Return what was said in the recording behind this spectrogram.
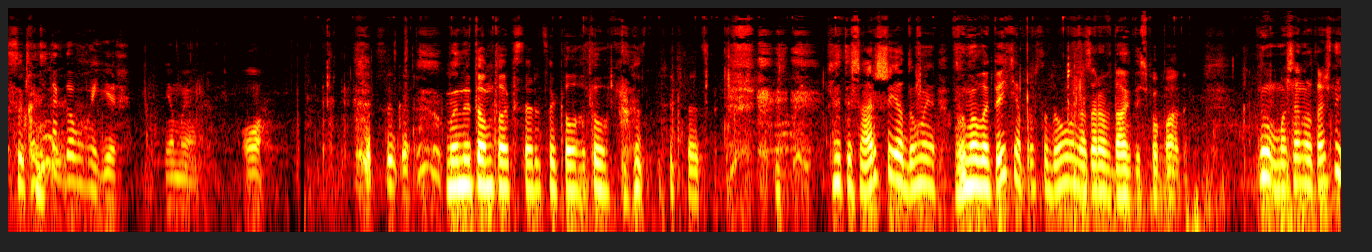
Сука, Ти так довго їш. Я мив. О, сука. Мене там так серце колотило просто. капець. Ти шариш, що я думаю, воно летить, я просто думав, воно зараз в дах десь попаде. Ну, в машину точно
